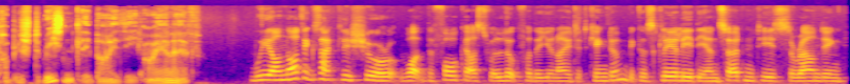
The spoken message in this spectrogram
published recently by the IMF. We are not exactly sure what the forecast will look for the United Kingdom because clearly the uncertainties surrounding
